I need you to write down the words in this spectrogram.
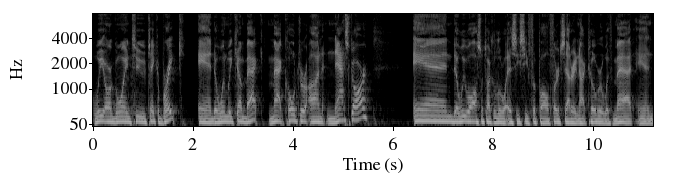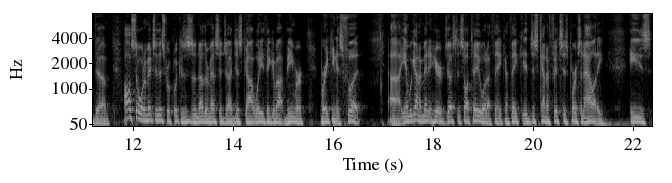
we are going to take a break. And when we come back, Matt Coulter on NASCAR. And uh, we will also talk a little SEC football third Saturday in October with Matt. And uh, also want to mention this real quick because this is another message I just got. What do you think about Beamer breaking his foot? Uh, and we got a minute here, Justin. So I'll tell you what I think. I think it just kind of fits his personality. He's,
